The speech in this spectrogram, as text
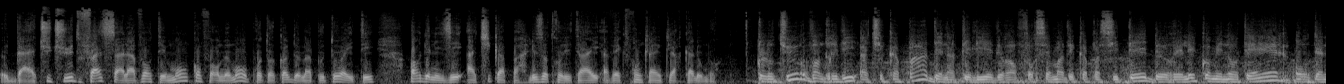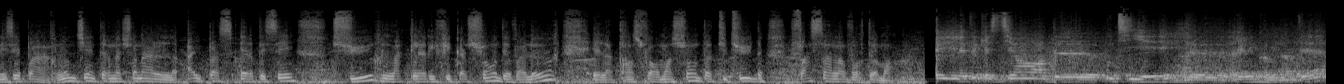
d'attitude face à l'avortement conformément au protocole de Maputo a été organisée à Chicapa. Les autres détails avec Franklin Claire Calombo. Clôture vendredi à Chicapa d'un atelier de renforcement des capacités de relais communautaires organisé par l'ONG international IPAS RDC sur la clarification des valeurs et la transformation d'attitudes face à l'avortement. Il était question d'outiller le relais communautaire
